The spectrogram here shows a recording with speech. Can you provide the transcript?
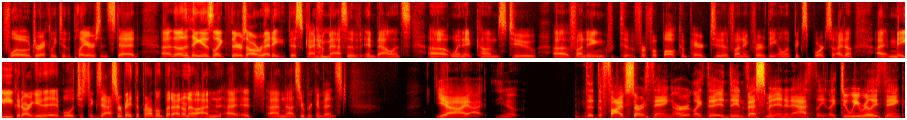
flow directly to the players instead. Uh, the other thing is like there's already this kind of massive imbalance uh, when it comes to uh, funding to, for football compared to funding for the Olympic sports. So I don't. I, maybe you could argue that it will just exacerbate the problem, but I don't know. I'm. I, it's. I'm not super convinced. Yeah, I, I you know the the five star thing or like the the investment in an athlete. Like, do we really think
